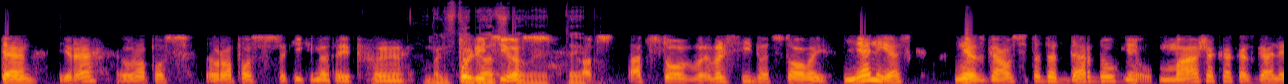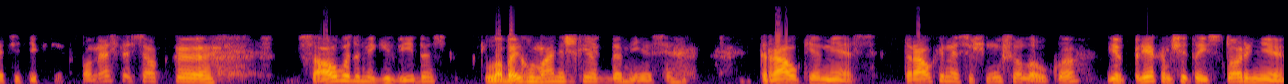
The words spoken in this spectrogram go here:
ten yra Europos, Europos sakykime taip, e, Valstybių policijos atstovai, taip. atstovai, valstybių atstovai. Neliesk, nes gausi tada dar daugiau. Maža ką, kas gali atsitikti. O mes tiesiog e, saugodami gyvybės, labai humaniškai atdamiesi, traukiamės. Traukiamės iš mūšio lauko ir pliekam šitą istorinį,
